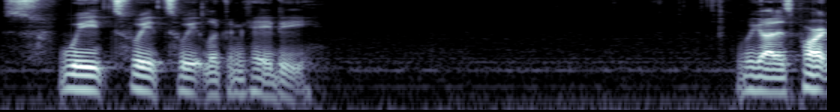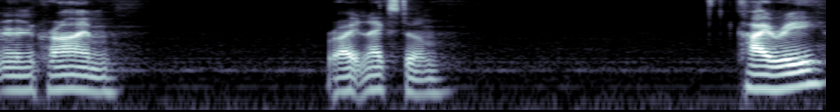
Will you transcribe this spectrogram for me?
Sweet, sweet, sweet looking KD. We got his partner in crime right next to him. Kyrie,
